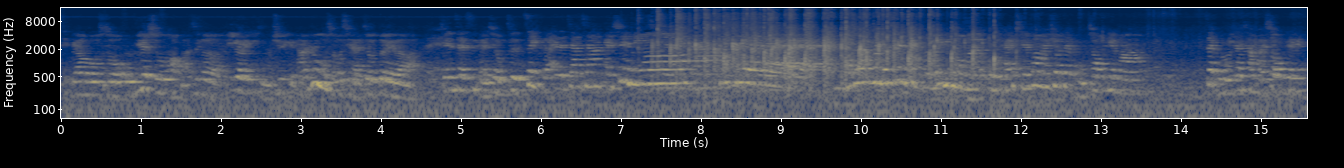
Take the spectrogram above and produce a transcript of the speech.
机。不要啰嗦，五月十五号把这个一二一五 G 给它入手起来就对了。今天再次感谢我们这最可爱的佳佳，感谢你哦，谢谢。好的，那么现场的媒体朋友们，舞台前方还需要再补照片吗？再补一下下还是 OK？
